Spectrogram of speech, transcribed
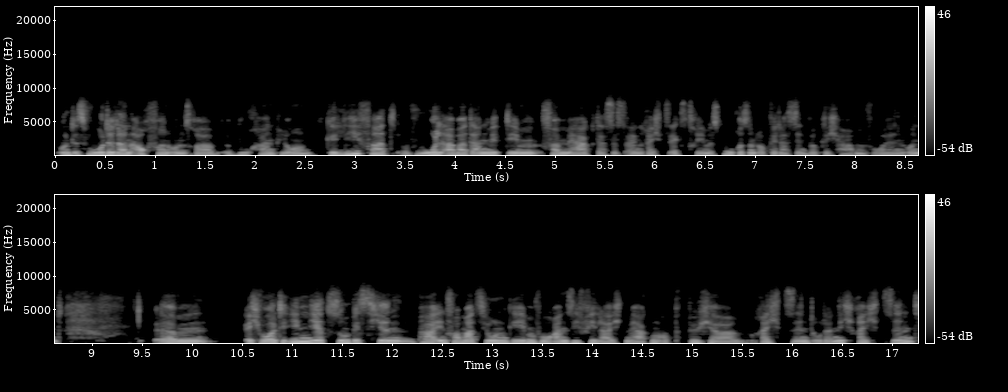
Und es wurde dann auch von unserer Buchhandlung geliefert, wohl aber dann mit dem Vermerk, dass es ein rechtsextremes Buch ist und ob wir das denn wirklich haben wollen. Und ähm, ich wollte Ihnen jetzt so ein bisschen ein paar Informationen geben, woran Sie vielleicht merken, ob Bücher recht sind oder nicht recht sind.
